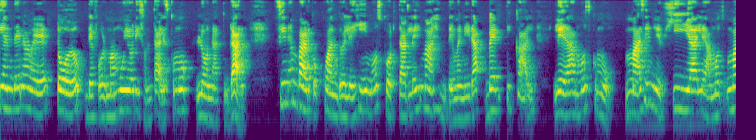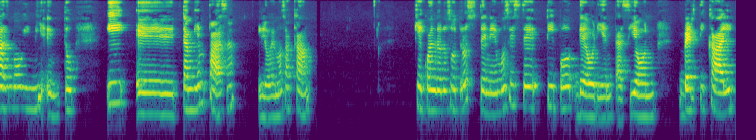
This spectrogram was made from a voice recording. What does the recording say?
tienden a ver todo de forma muy horizontal, es como lo natural. Sin embargo, cuando elegimos cortar la imagen de manera vertical, le damos como más energía, le damos más movimiento y eh, también pasa, y lo vemos acá, que cuando nosotros tenemos este tipo de orientación vertical,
